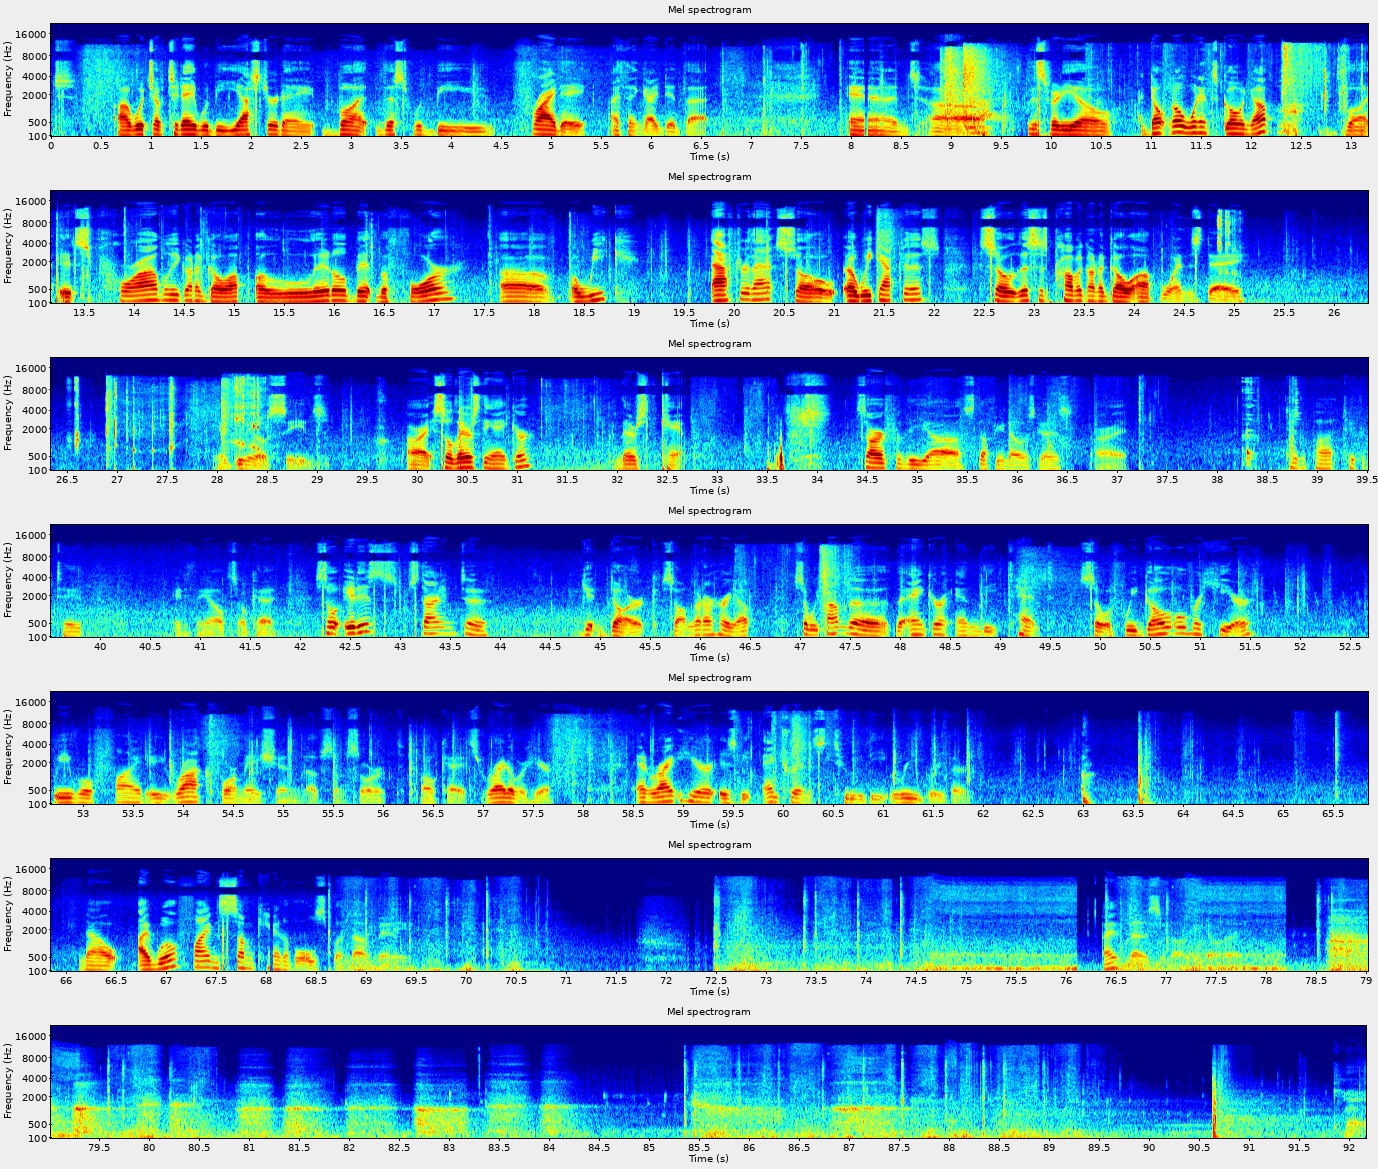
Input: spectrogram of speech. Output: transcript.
uh, which of today would be yesterday, but this would be Friday. I think I did that. And uh, this video, I don't know when it's going up, but it's probably going to go up a little bit before uh, a week after that, so a week after this. So this is probably going to go up Wednesday. Yeah, give me those seeds. Alright, so there's the anchor. There's the camp. Sorry for the uh, stuffy nose, guys. Alright. Take the pot, take the tape. Anything else? Okay. So it is starting to get dark, so I'm gonna hurry up. So we found the, the anchor and the tent. So if we go over here, we will find a rock formation of some sort. Okay, it's right over here. And right here is the entrance to the rebreather. Now, I will find some cannibals, but not many. I have medicine on me, don't I? Okay.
